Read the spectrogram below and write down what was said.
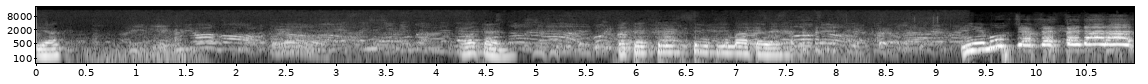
Jak? Okej. To ty, tym, tym klimatem. Nie mówcie wszyscy naraz!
